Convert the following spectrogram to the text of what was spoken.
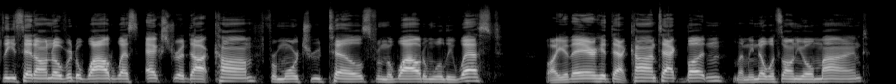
Please head on over to wildwestextra.com for more true tells from the Wild and Woolly West. While you're there, hit that contact button, let me know what's on your mind,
